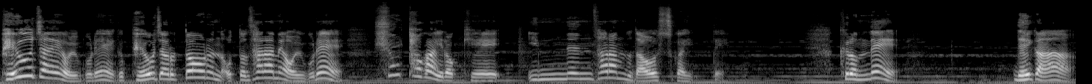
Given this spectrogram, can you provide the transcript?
배우자의 얼굴에 그 배우자로 떠오른 어떤 사람의 얼굴에 흉터가 이렇게 있는 사람도 나올 수가 있대. 그런데 내가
